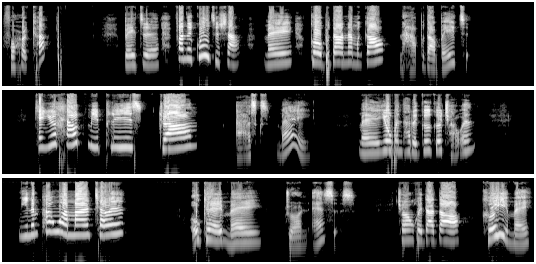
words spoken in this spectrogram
for her cup。杯子放在柜子上，梅够不到那么高，拿不到杯子。Can you help me, please, John? asks May. May 又问她的哥哥乔恩：“你能帮我吗，乔恩？”Okay, May. John answers. 乔恩回答道：“可以，梅。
